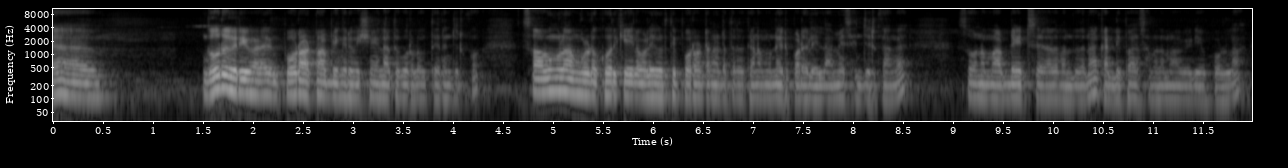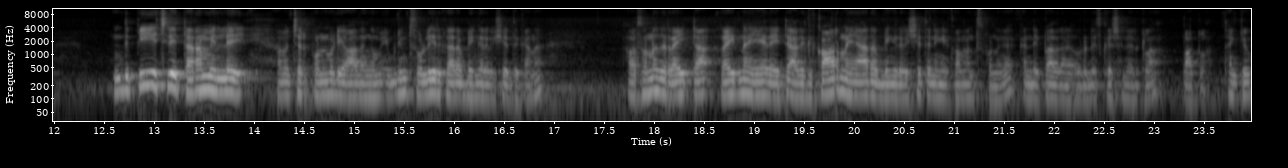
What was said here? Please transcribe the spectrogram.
கௌரவ விரிவாளரின் போராட்டம் அப்படிங்கிற விஷயம் எல்லாத்துக்கும் ஓரளவுக்கு தெரிஞ்சிருக்கும். ஸோ அவங்களும் அவங்களோட கோரிக்கையில் வலியுறுத்தி போராட்டம் நடத்துறதுக்கான முன்னேற்பாடுகள் எல்லாமே செஞ்சுருக்காங்க. ஸோ நம்ம அப்டேட்ஸ் ஏதாவது வந்ததுன்னா கண்டிப்பாக சம்மந்தமாக வீடியோ போடலாம். இந்த பிஹெச்டி தரம் இல்லை அமைச்சர் பொன்முடி ஆதங்கம் எப்படின்னு சொல்லியிருக்காரு அப்படிங்கிற விஷயத்துக்கான அவர் சொன்னது ரைட்டா ரைட்னா ஏன் ரைட்டு அதுக்கு காரணம் யார் அப்படிங்கிற விஷயத்தை நீங்கள் கமெண்ட்ஸ் பண்ணுங்கள் கண்டிப்பாக அதில் ஒரு டிஸ்கஷன் இருக்கலாம். பார்க்கலாம். தேங்க்யூ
